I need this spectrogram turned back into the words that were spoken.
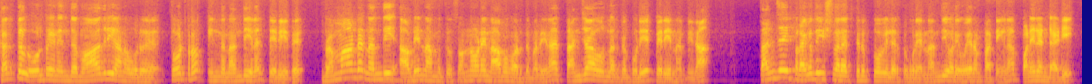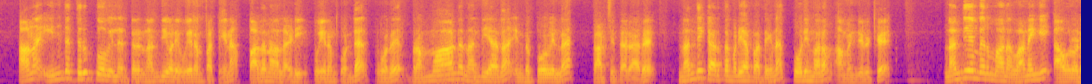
கற்கள் ஒன்றிணைந்த மாதிரியான ஒரு தோற்றம் இந்த நந்தியில தெரியுது. பிரம்மாண்ட நந்தி அப்படின்னு நமக்கு சொன்ன உடனே ஞாபகம் வருது பாத்தீங்கன்னா தஞ்சாவூர்ல இருக்கக்கூடிய பெரிய நந்தி தான் தஞ்சை பிரகதீஸ்வரர் திருக்கோவில் இருக்கக்கூடிய நந்தியோட உயரம் பாத்தீங்கன்னா பன்னிரெண்டு அடி. ஆனா இந்த திருக்கோவில் இருக்கிற நந்தியோட உயரம் பார்த்தீங்கன்னா பதினாலு அடி உயரம் கொண்ட ஒரு பிரம்மாண்ட நந்தியா தான் இந்த கோவில்ல காட்சி தராரு. நந்திக்கு அடுத்தபடியாக பார்த்தீங்கன்னா கொடிமரம் அமைஞ்சிருக்கு. நந்தியம்பெருமானை வணங்கி அவரோட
